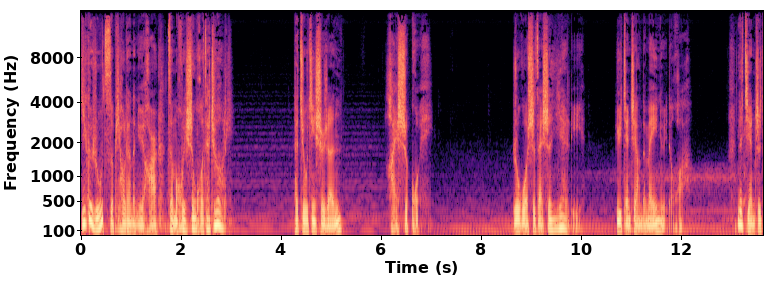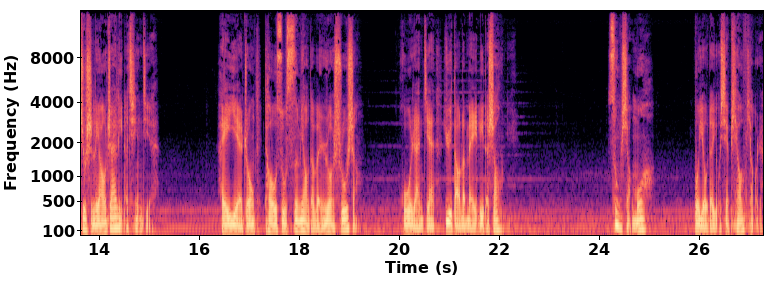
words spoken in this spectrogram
一个如此漂亮的女孩怎么会生活在这里？她究竟是人，还是鬼？如果是在深夜里遇见这样的美女的话，那简直就是《聊斋》里的情节。黑夜中投宿寺庙的文弱书生，忽然间遇到了美丽的少女。宋小沫不由得有些飘飘然。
